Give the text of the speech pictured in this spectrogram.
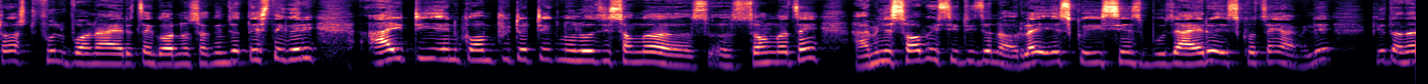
ट्रस्टफुल बनाएर चाहिँ गर्न सकिन्छ। त्यस्तै गरी आइटी एन्ड कम्प्युटर टेक्नोलोजीसँग सँग चाहिँ हामीले सबै सिटिजनहरूलाई यसको इसेन्स बुझाएर यसको चाहिँ हामीले के त भन्दा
